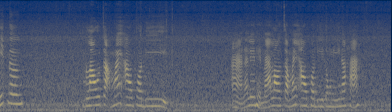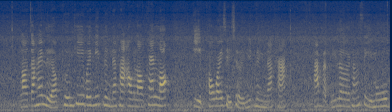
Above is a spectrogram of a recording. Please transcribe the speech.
นิดนึง เราจะไม่เอาพอดี อ่านักเรียนเห็นไหมเราจะไม่เอาพอดีตรงนี้นะคะ เราจะให้เหลือพื้นที่ไว้นิดนึงนะคะ เอาเราแค่ล็อกกีบเขาไว้เฉยๆนิดนึงนะคะพับแบบนี้เลยทั้งสี่มุม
